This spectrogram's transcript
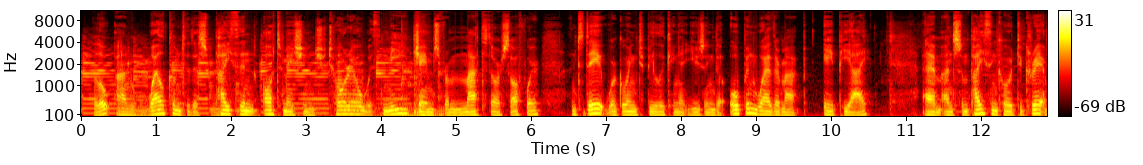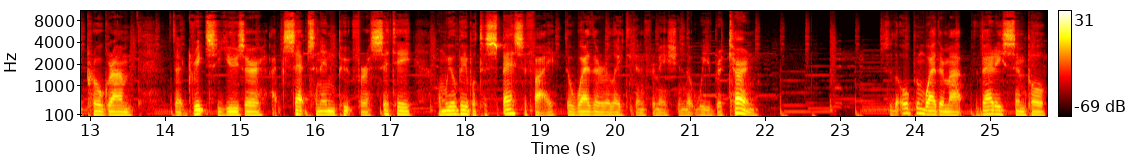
Hello and welcome to this Python automation tutorial with me, James from Matador Software. And today we're going to be looking at using the Open Weather Map API um, and some Python code to create a program that greets the user, accepts an input for a city, and we'll be able to specify the weather related information that we return. So the Open Weather Map, very simple,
